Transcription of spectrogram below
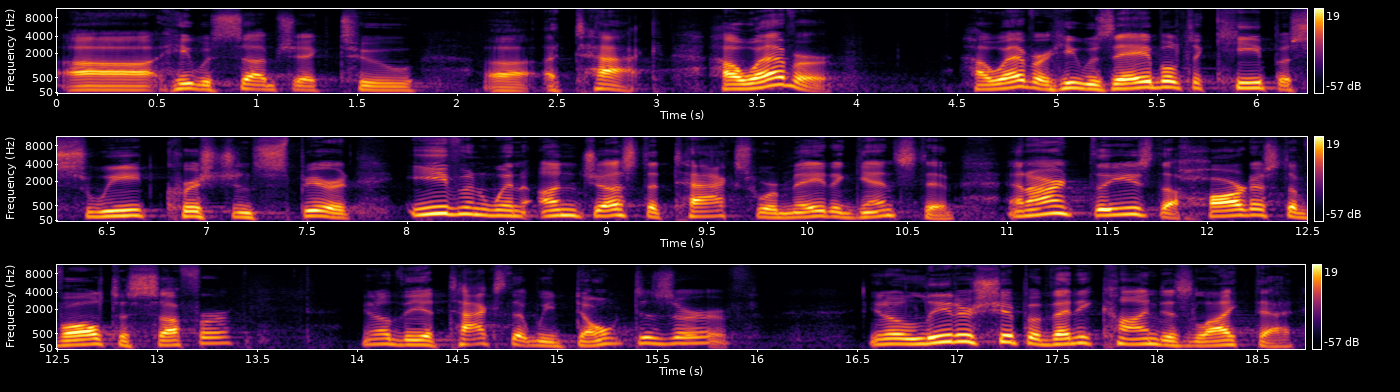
uh, he was subject to uh, attack. However, However, he was able to keep a sweet Christian spirit even when unjust attacks were made against him. And aren't these the hardest of all to suffer? You know, the attacks that we don't deserve? You know, leadership of any kind is like that.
